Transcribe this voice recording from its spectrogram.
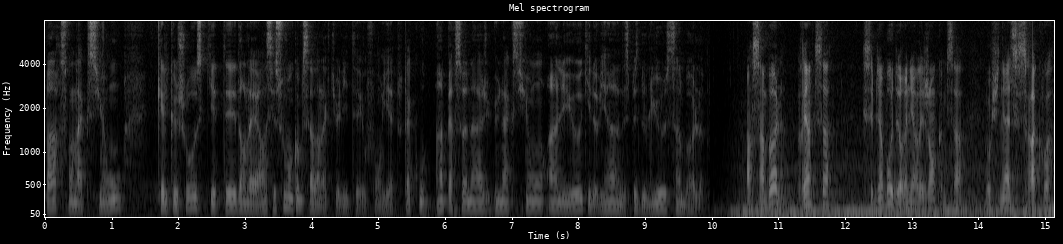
par son action quelque chose qui était dans l'air. C'est souvent comme ça dans l'actualité, au fond. Il y a tout à coup un personnage, une action, un lieu qui devient une espèce de lieu symbole. Un symbole? Rien que ça. C'est bien beau de réunir les gens comme ça, mais au final, ce sera quoi?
